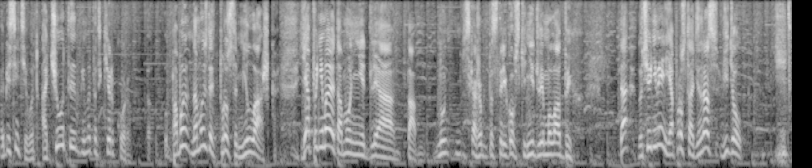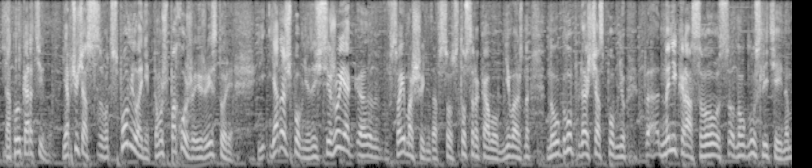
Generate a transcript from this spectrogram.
объясните, вот, а чего ты им этот Киркоров? По-моему, на мой взгляд, просто милашка. Я понимаю, там он не для, там, ну, скажем по-стариковски, не для молодых. Да? Но тем не менее, я просто один раз видел такую картину. Я почему сейчас вот вспомнил о ней, потому что похожая же история. Я даже помню, значит, сижу я э, в своей машине, там, в 140-м, неважно, на углу, даже сейчас помню, на Некрасово, на углу с Литейным.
